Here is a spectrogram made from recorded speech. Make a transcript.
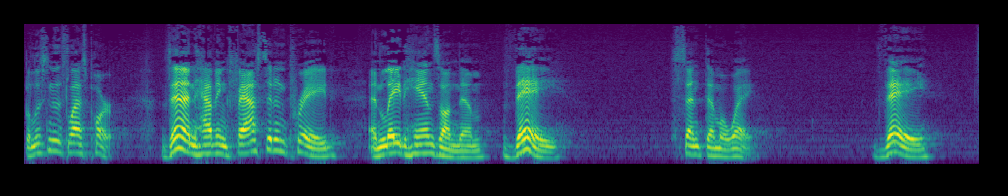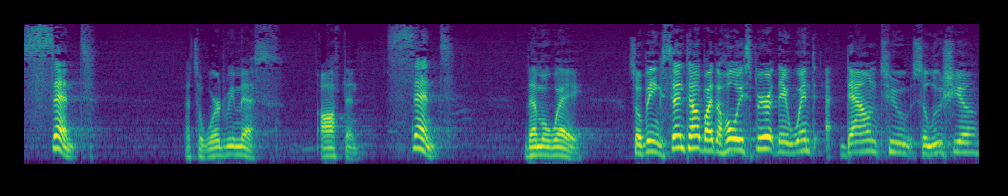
But listen to this last part. Then, having fasted and prayed and laid hands on them, they sent them away. They sent that's a word we miss often. Sent them away. So, being sent out by the Holy Spirit, they went down to Seleucia.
